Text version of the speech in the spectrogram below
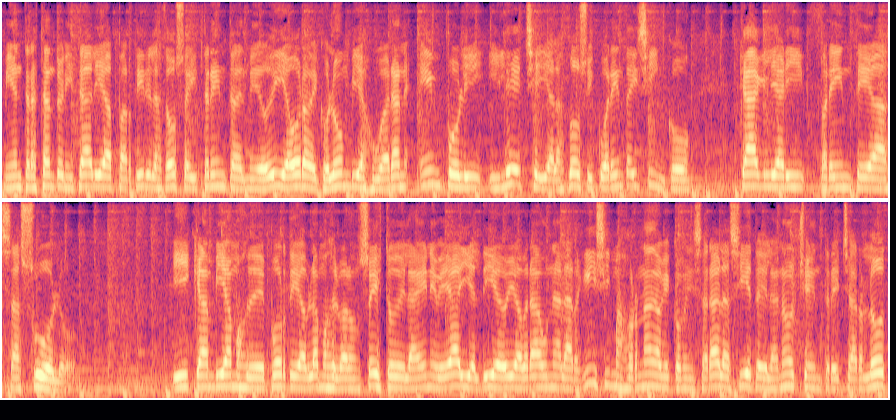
Mientras tanto en Italia, a partir de las 12 y 30 del mediodía, hora de Colombia, jugarán Empoli y Leche y a las 2 y 45 Cagliari frente a Sassuolo. Y cambiamos de deporte y hablamos del baloncesto de la NBA y el día de hoy habrá una larguísima jornada que comenzará a las 7 de la noche entre Charlotte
